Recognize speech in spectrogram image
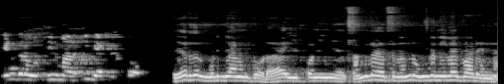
என்கிற ஒரு தீர்மானத்தை ஏற்றிருக்கிறோம் தேர்தல் முடிஞ்சாலும் கூட இப்போ நீங்க தமிழகத்துல இருந்து உங்க நிலைப்பாடு என்ன?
